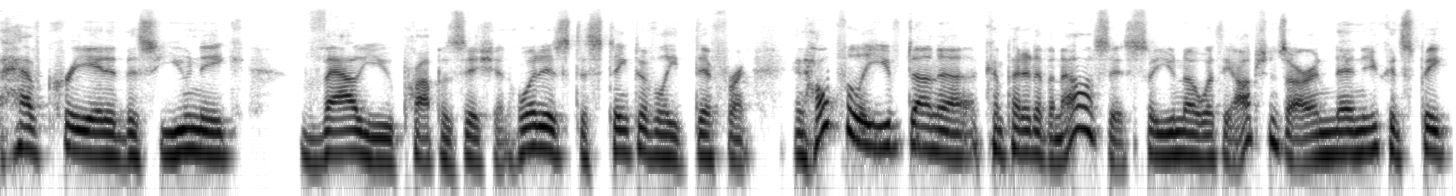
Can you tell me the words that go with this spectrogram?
have created this unique value proposition. What is distinctively different? And hopefully you've done a competitive analysis so you know what the options are. And then you can speak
